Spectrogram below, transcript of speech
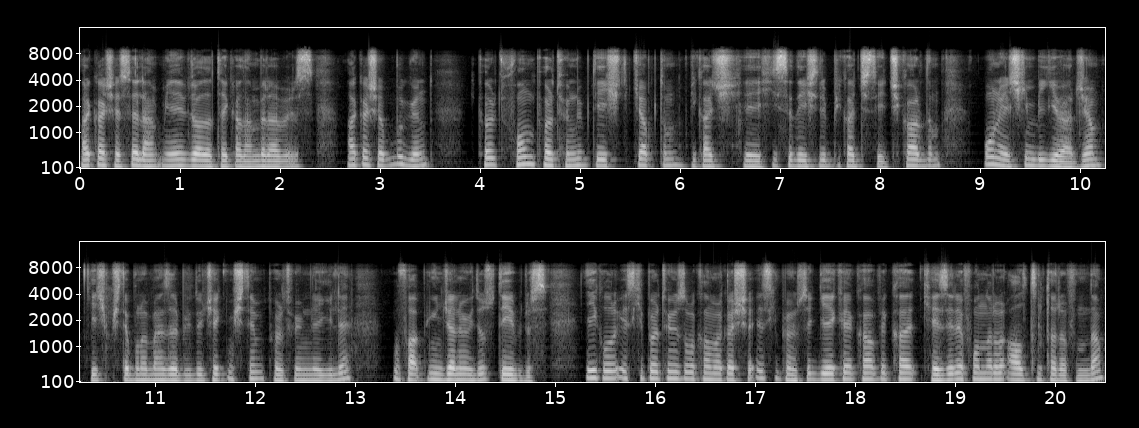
Arkadaşlar selam. Yeni videoda tekrardan beraberiz. Arkadaşlar bugün fon portföyümde bir değişiklik yaptım. Birkaç e, hisse değiştirip birkaç hisseyi çıkardım. Ona ilişkin bilgi vereceğim. Geçmişte buna benzer bir video çekmiştim portföyümle ilgili. Ufak bir güncelleme videosu diyebiliriz. İlk olarak eski portföyümüze bakalım arkadaşlar. Eski portföyümüzde GKK ve KZR fonları var altın tarafında.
